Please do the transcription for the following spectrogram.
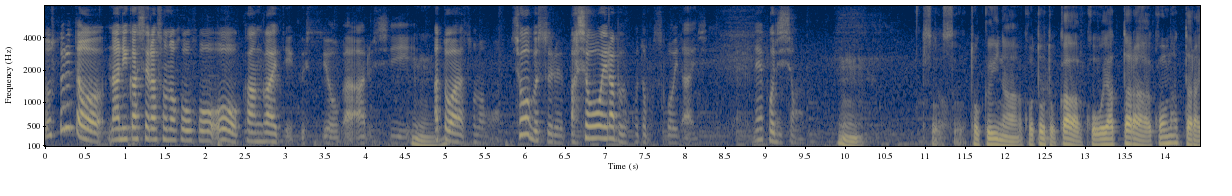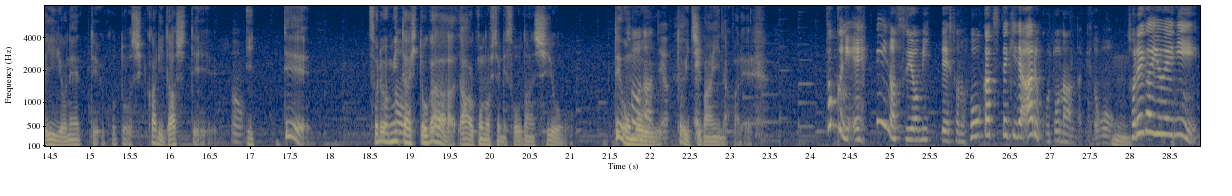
そうすると何かしらその方法を考えていく必要があるし、うんあとはその勝負する場所を選ぶこともすごい大事だよねポジションうん、そうそう。得意なこととかこうやったらこうなったらいいよねっていうことをしっかり出していってそれを見た人がああこの人に相談しようって思うと一番いい流れ。特に FP の強みってその包括的であることなんだけど、うん。それがゆえに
